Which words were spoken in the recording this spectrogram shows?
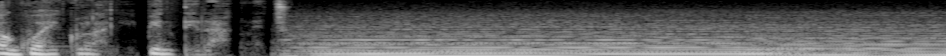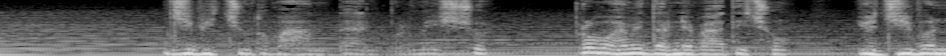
अगुवाईको लागि बिन्ती राख्नेछु। जीवित जिउँदो महान दयाल परमेश्वर प्रभु हामी धन्यवादी छौँ। यो जीवन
